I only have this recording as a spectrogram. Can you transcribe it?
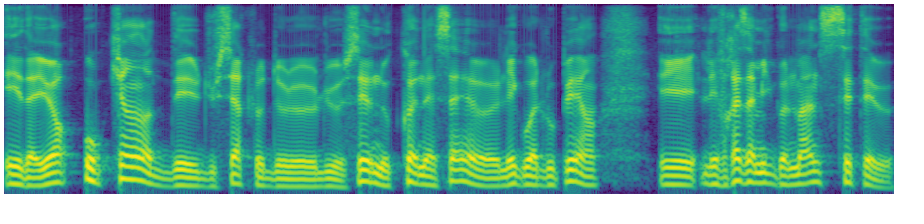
Et d'ailleurs, aucun du cercle de l'UEC ne connaissait euh, les Guadeloupéens. Et les vrais amis de Goldman, c'était eux.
